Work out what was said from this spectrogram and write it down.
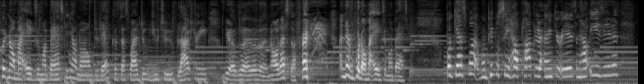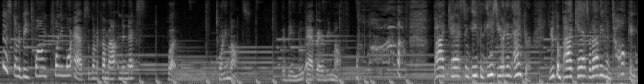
putting all my eggs in one basket. Y'all know I don't do that because that's why I do YouTube, live stream, you know, blah, blah, blah, and all that stuff, right? I never put all my eggs in one basket. But guess what? When people see how popular Anchor is and how easy it is, there's going to be 20, 20 more apps that are going to come out in the next, what, 20 months. There'll be a new app every month. Podcasting even easier than Anchor. You can podcast without even talking.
